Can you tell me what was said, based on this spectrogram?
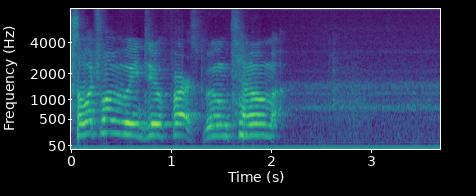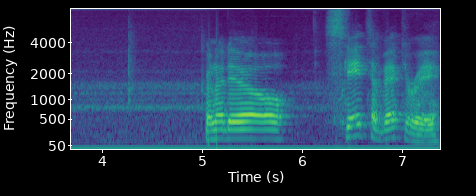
So which one would we do first? Boom Tomb. Gonna do Skate to Victory.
